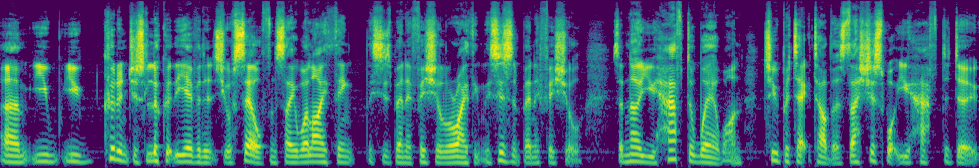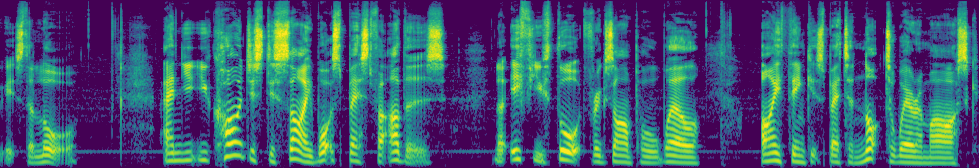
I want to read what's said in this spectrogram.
Um, you you couldn't just look at the evidence yourself and say, well, I think this is beneficial or I think this isn't beneficial. So no, you have to wear one to protect others. That's just what you have to do. It's the law, and you you can't just decide what's best for others. Now, if you thought, for example, well, I think it's better not to wear a mask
